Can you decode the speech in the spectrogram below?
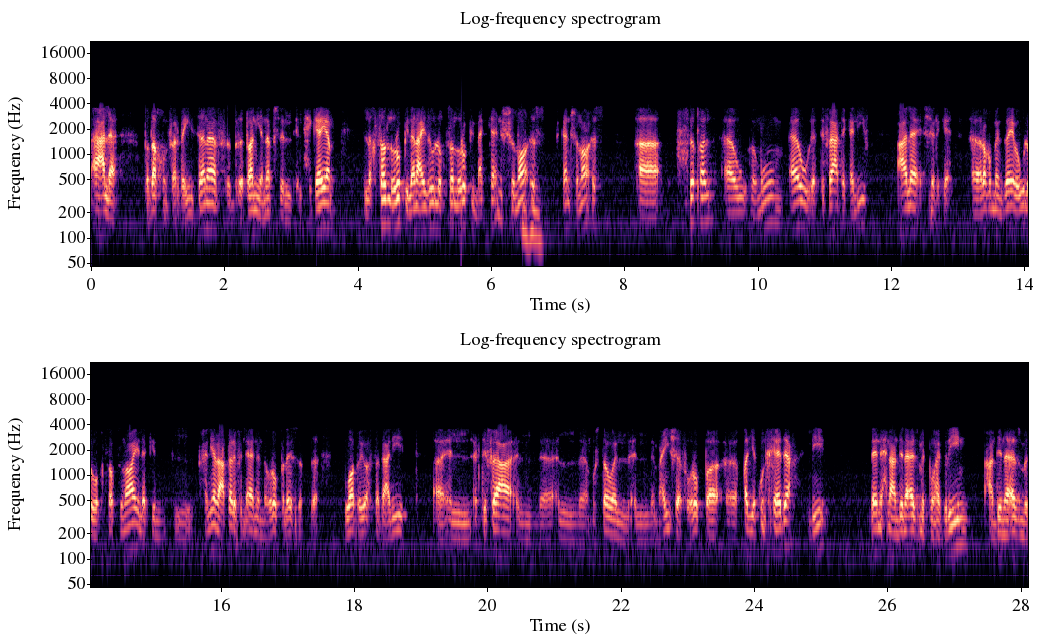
اعلى تضخم في 40 سنة في بريطانيا نفس الحكاية. الاقتصاد الأوروبي اللي أنا عايز أقول الاقتصاد الأوروبي ما كانش ناقص ما كانش ناقص ثقل أو هموم أو ارتفاع تكاليف على الشركات. رغم من زي ما بقول هو اقتصاد صناعي لكن خلينا نعترف الآن إن أوروبا ليست وضع يحسد عليه الارتفاع المستوى المعيشة في أوروبا قد يكون خادع ليه؟ لأن إحنا عندنا أزمة مهاجرين، عندنا أزمة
